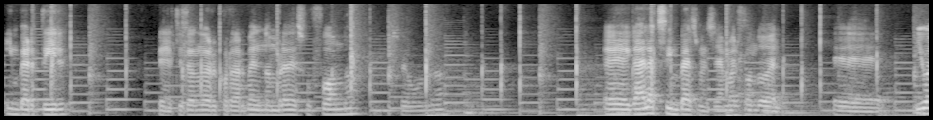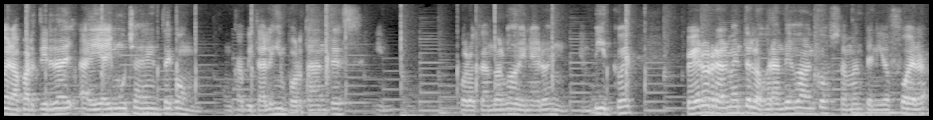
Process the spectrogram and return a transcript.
invertir, estoy tratando de recordarme el nombre de su fondo, un segundo, Galaxy Investment se llama el fondo de él. y bueno, a partir de ahí hay mucha gente con, con capitales importantes colocando algo de dinero en, en Bitcoin pero realmente los grandes bancos se han mantenido fuera.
